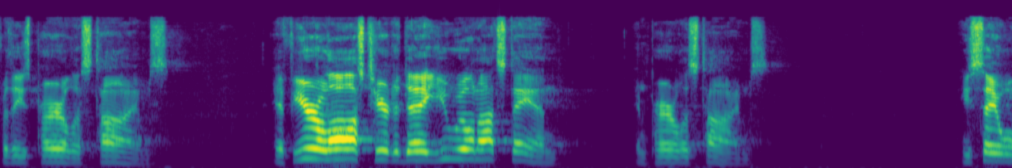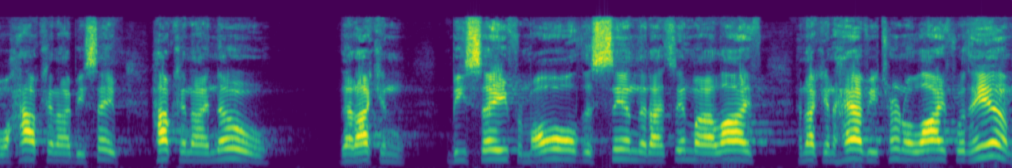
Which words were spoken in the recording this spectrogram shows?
for these perilous times. If you're lost here today, you will not stand in perilous times. You say, Well, how can I be saved? How can I know that I can be saved from all the sin that's in my life and I can have eternal life with Him?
